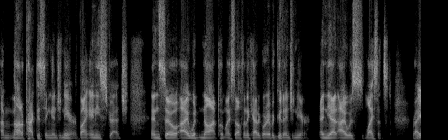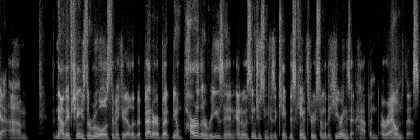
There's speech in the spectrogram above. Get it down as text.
I'm not a practicing engineer by any stretch. And so I would not put myself in the category of a good engineer. And yet I was licensed, right? Yeah. Um, now they've changed the rules to make it a little bit better, but you know, part of the reason, and it was interesting because it came, this came through some of the hearings that happened around this.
